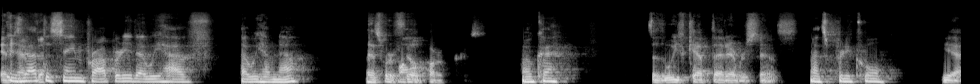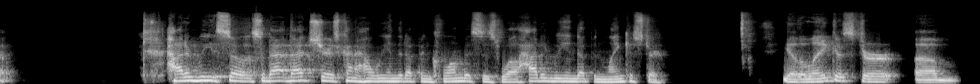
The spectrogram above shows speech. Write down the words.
Is that been, the same property that we have that we have now? That's where wow. Phil Parker is. Okay. So we've kept that ever since. That's pretty cool. Yeah. How did we so so that that shares kind of how we ended up in Columbus as well. How did we end up in Lancaster? Yeah, the Lancaster um,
